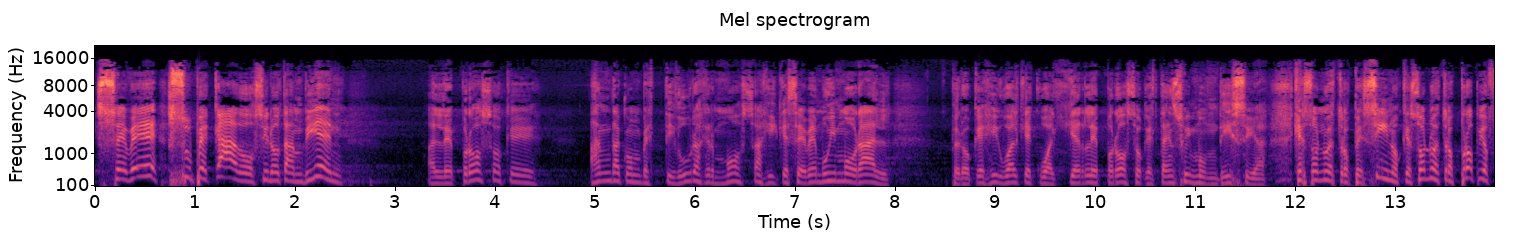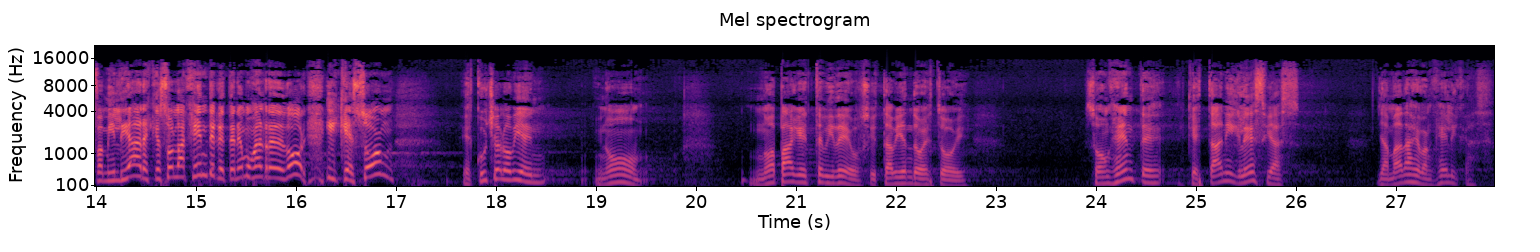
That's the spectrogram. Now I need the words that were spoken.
se ve su pecado, sino también al leproso que anda con vestiduras hermosas y que se ve muy moral, pero que es igual que cualquier leproso que está en su inmundicia, que son nuestros vecinos, que son nuestros propios familiares, que son la gente que tenemos alrededor y que son, escúchalo bien, no, no apague este video si está viendo esto hoy, son gente que está en iglesias llamadas evangélicas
